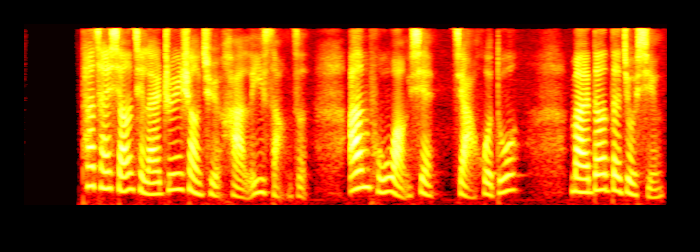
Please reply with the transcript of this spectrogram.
他才想起来追上去喊了一嗓子：“安普网线假货多，买的的就行。”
